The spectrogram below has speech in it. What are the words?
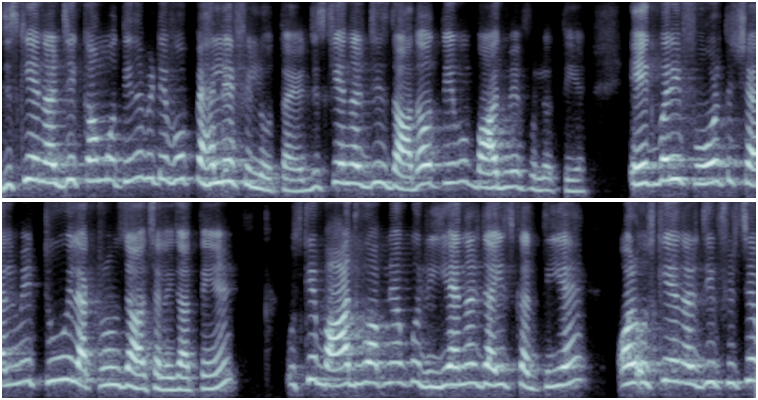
जिसकी एनर्जी कम होती है ना बेटे, वो पहले फिल होता है। जिसकी एनर्जी ज़्यादा होती है, वो बाद में फिल होती है। एक बारी फोर्थ शेल में टू इलेक्ट्रॉन्स जा, चले जाते हैं। उसके बाद वो अपने आप को री एनर्जाइज करती है और उसकी एनर्जी फिर से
